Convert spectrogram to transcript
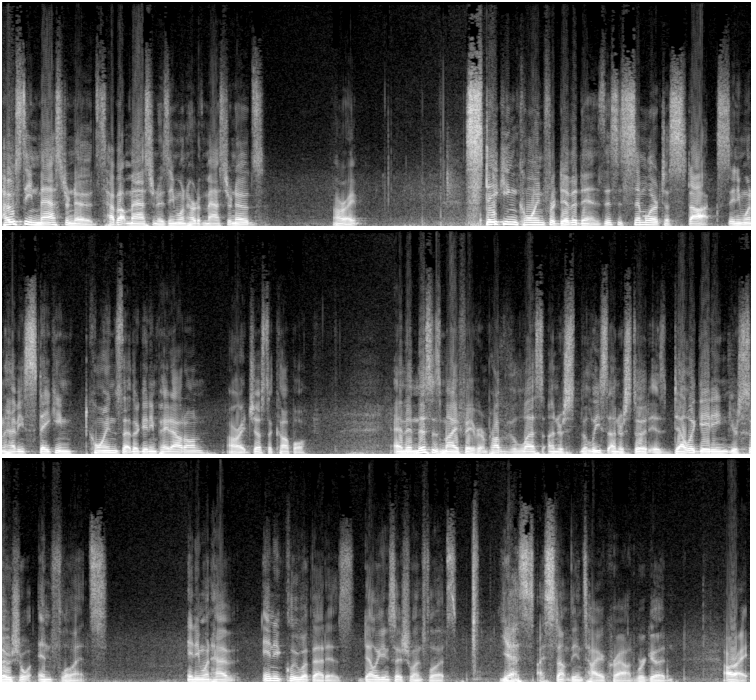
Hosting masternodes. How about masternodes? Anyone heard of masternodes? All right. Staking coin for dividends. This is similar to stocks. Anyone having staking coins that they're getting paid out on? All right, just a couple. And then this is my favorite, and probably the, less under, the least understood, is delegating your social influence. Anyone have any clue what that is? Delegating social influence. Yes, I stumped the entire crowd. We're good. All right.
